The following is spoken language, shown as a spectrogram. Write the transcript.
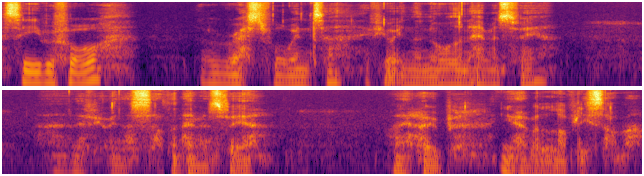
see you before, a restful winter if you're in the Northern Hemisphere. And if you're in the Southern Hemisphere, I hope you have a lovely summer.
